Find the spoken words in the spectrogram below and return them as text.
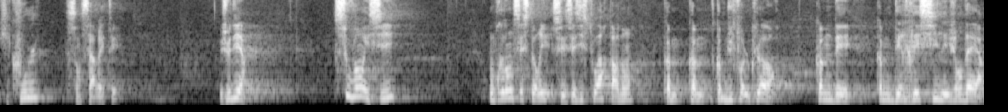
qui coule sans s'arrêter. Je veux dire, souvent ici, on présente ces, ces, histoires pardon, comme, comme, comme, du folklore, comme des, comme des récits légendaires.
